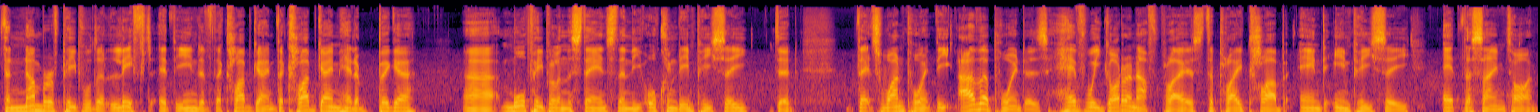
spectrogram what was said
The number of people that left at the end of the club game, the club game had a bigger uh, more people in the stands than the Auckland NPC did. That's one point. The other point is have we got enough players to play club and NPC at the same time?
